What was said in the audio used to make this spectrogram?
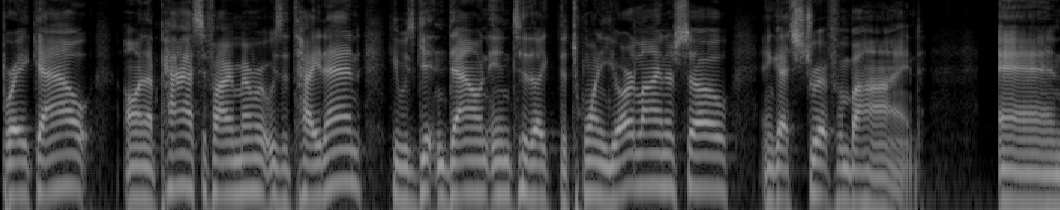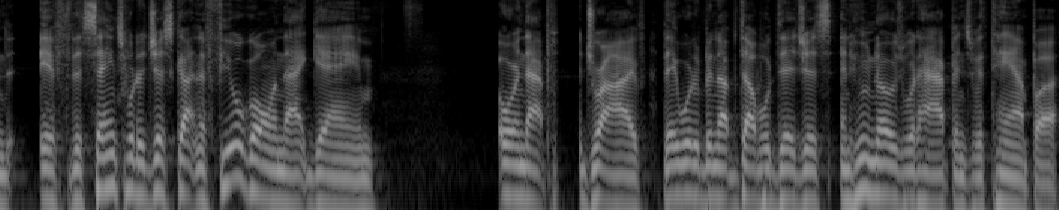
break out on a pass. If I remember, it was a tight end. He was getting down into like the 20 yard line or so and got stripped from behind. And if the Saints would have just gotten a field goal in that game or in that drive, they would have been up double digits. And who knows what happens with Tampa.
